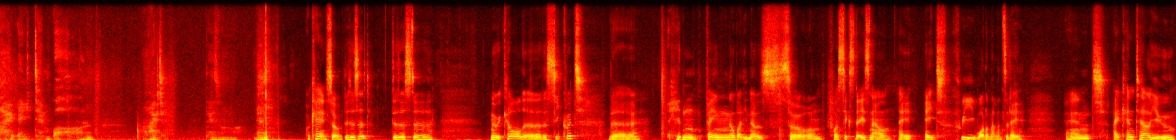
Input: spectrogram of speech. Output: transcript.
I ate them all. Right. There's one more. Okay, so this is it. This is the miracle, the, the secret, the hidden thing nobody knows. So um, for six days now, I ate three watermelons a day. And I can tell you,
